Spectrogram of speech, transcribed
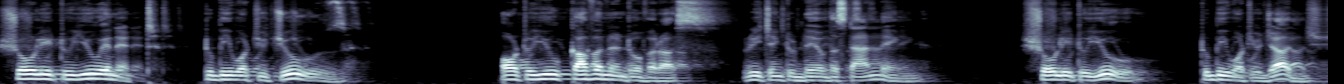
Surely to you in it, to be what you choose. Or to you covenant over us, reaching to day of the standing? Surely to you, to be what you judge.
